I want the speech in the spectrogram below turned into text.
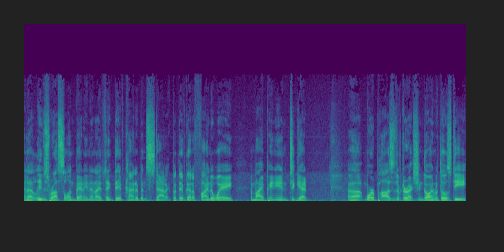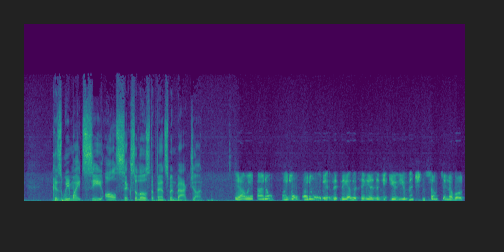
and that leaves Russell and Benning. And I think they've kind of been static, but they've got to find a way in my opinion, to get uh, more positive direction going with those D, because we might see all six of those defensemen back, John. Yeah, I, I know, I know, I know. The, the, the other thing is, and you, you mentioned something about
